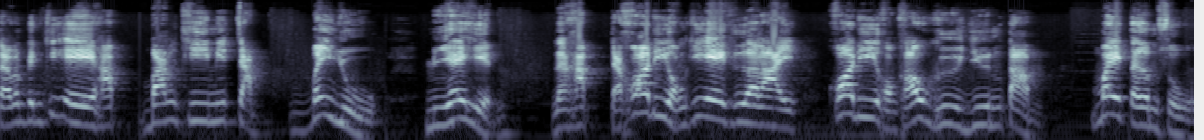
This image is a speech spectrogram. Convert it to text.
แต่มันเป็นที่ A ครับ บางทีมีจับไม่อยู่ มีให้เห็นนะครับ แต่ข้อดีของที่ A คืออะไร ข้อดีของเขาคือยืนต่ำไม่เติมสูง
